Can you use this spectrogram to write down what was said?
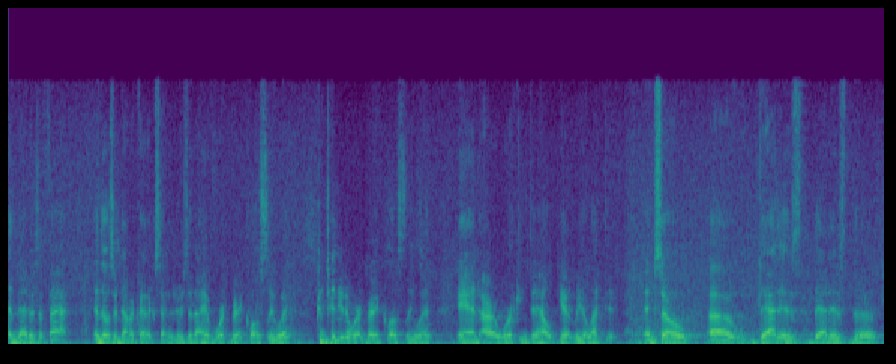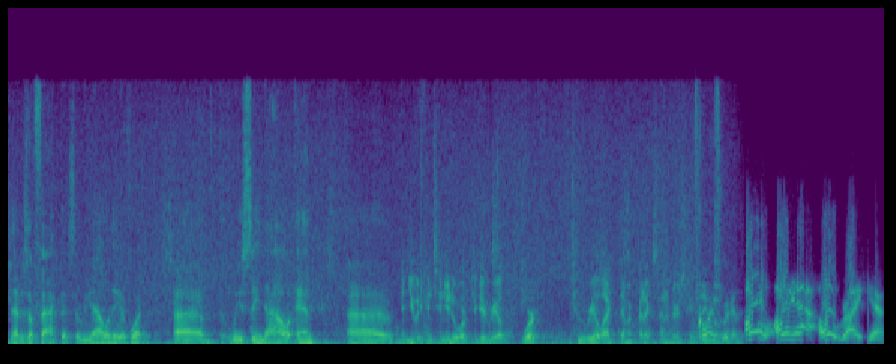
and that is a fact. And those are Democratic senators that I have worked very closely with, continue to work very closely with, and are working to help get reelected. And so uh, that is that is the that is a fact. That's the reality of what uh, we see now. And uh, and you would continue to work to get real work to reelect Democratic senators if of course, we're going to. Oh, oh yeah, oh right, yes.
